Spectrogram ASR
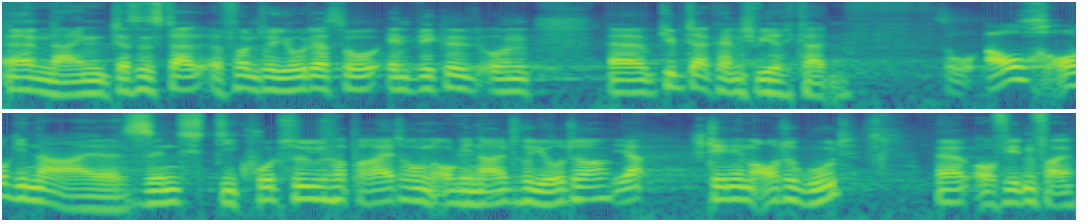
ähm, nein, das ist da von Toyota so entwickelt und äh, gibt da keine Schwierigkeiten. So, auch original sind die Kotflügelverbreiterungen Original Toyota. Ja. Stehen im Auto gut. Äh, auf jeden Fall.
